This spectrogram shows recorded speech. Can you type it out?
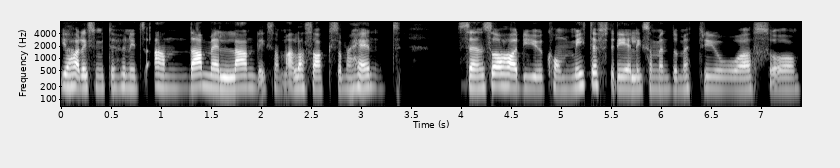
Jag har liksom inte hunnit anda mellan liksom alla saker som har hänt. Sen så har det ju kommit efter det liksom endometrios och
